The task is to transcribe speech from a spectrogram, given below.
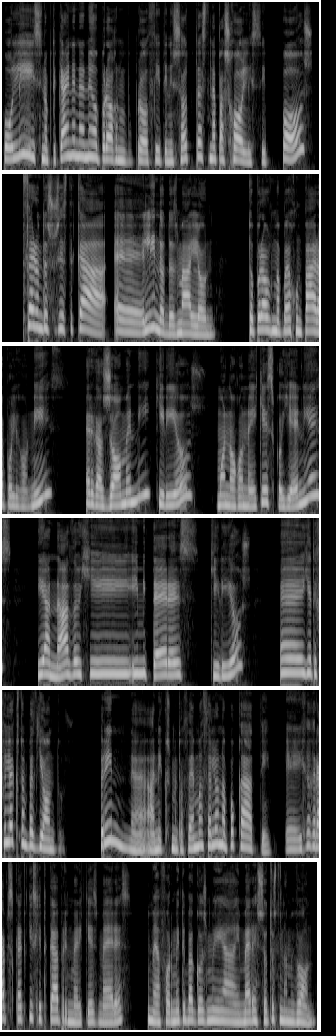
Πολύ συνοπτικά είναι ένα νέο πρόγραμμα που προωθεί την ισότητα στην απασχόληση. Πώς; Φέροντας ουσιαστικά, ε, λύνοντας μάλλον, το πρόβλημα που έχουν πάρα πολλοί γονείς, εργαζόμενοι κυρίως, μονογονεϊκές οικογένειες, οι ανάδοχοι, οι μητέρες κυρίως, ε, για τη φύλαξη των παιδιών τους. Πριν ε, ανοίξουμε το θέμα, θέλω να πω κάτι. Ε, είχα γράψει κάτι και σχετικά πριν μερικές μέρες, με αφορμή την Παγκόσμια ημέρα ισότητας των αμοιβών.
